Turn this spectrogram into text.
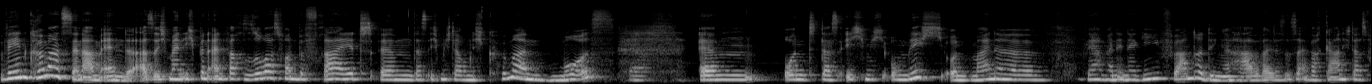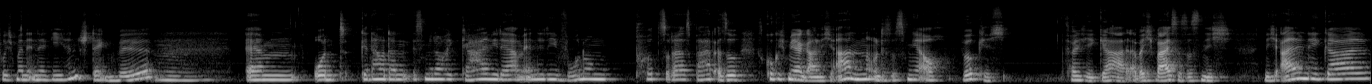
wen kümmert es denn am Ende? Also ich meine, ich bin einfach sowas von befreit, ähm, dass ich mich darum nicht kümmern muss. Ja. Ähm, und dass ich mich um mich und meine, ja, meine Energie für andere Dinge habe, weil das ist einfach gar nicht das, wo ich meine Energie hinstecken will. Mhm. Ähm, und genau, dann ist mir doch egal, wie der am Ende die Wohnung putzt oder das Bad. Also das gucke ich mir ja gar nicht an und es ist mir auch wirklich völlig egal. Aber ich weiß, es ist nicht, nicht allen egal.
